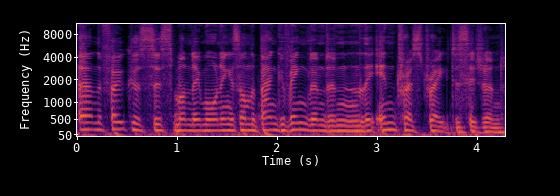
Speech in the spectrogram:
And the focus this Monday morning is on the Bank of England and the interest rate decision.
